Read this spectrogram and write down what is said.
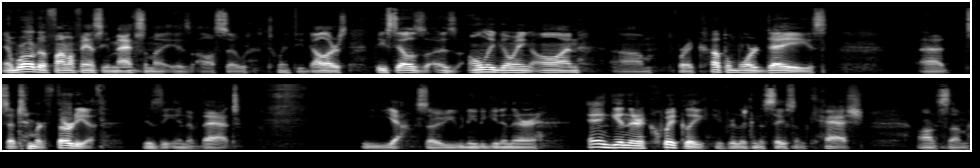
And World of Final Fantasy Maxima is also $20. These sales is only going on um, for a couple more days. Uh, September 30th is the end of that. Yeah, so you need to get in there and get in there quickly if you're looking to save some cash on some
